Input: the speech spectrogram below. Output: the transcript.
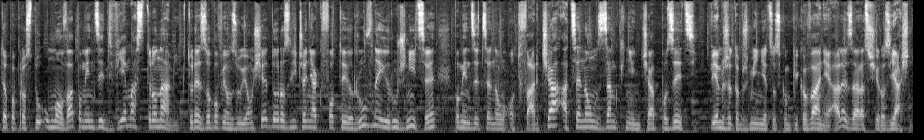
to po prostu umowa pomiędzy dwiema stronami, które zobowiązują się do rozliczenia kwoty równej różnicy pomiędzy ceną otwarcia a ceną zamknięcia pozycji. Wiem, że to brzmi nieco skomplikowanie, ale zaraz się rozjaśni.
